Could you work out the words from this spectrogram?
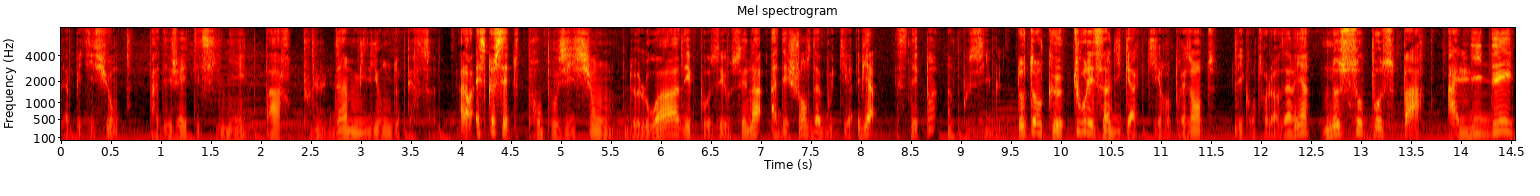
La pétition a déjà été signée par plus d'un million de personnes. Alors, est-ce que cette proposition de loi déposée au Sénat a des chances d'aboutir? Eh bien, ce n'est pas impossible. D'autant que tous les syndicats qui représentent les contrôleurs aériens ne s'opposent pas à l'idée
